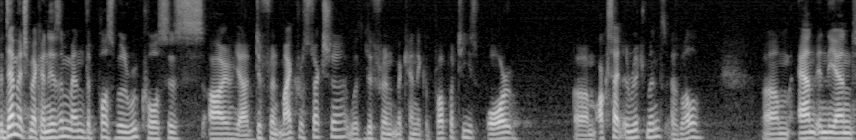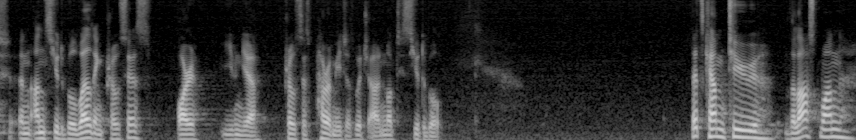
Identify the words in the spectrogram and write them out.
The damage mechanism and the possible root causes are yeah, different microstructure with different mechanical properties or um, oxide enrichment as well. Um, and in the end, an unsuitable welding process or even yeah, process parameters which are not suitable. Let's come to the last one.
